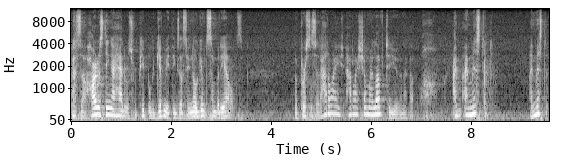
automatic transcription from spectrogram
That's the hardest thing I had was for people to give me things. I say, no, give it to somebody else. The person said, how do I, how do I show my love to you? And I thought, oh, I, I missed it. I missed it.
